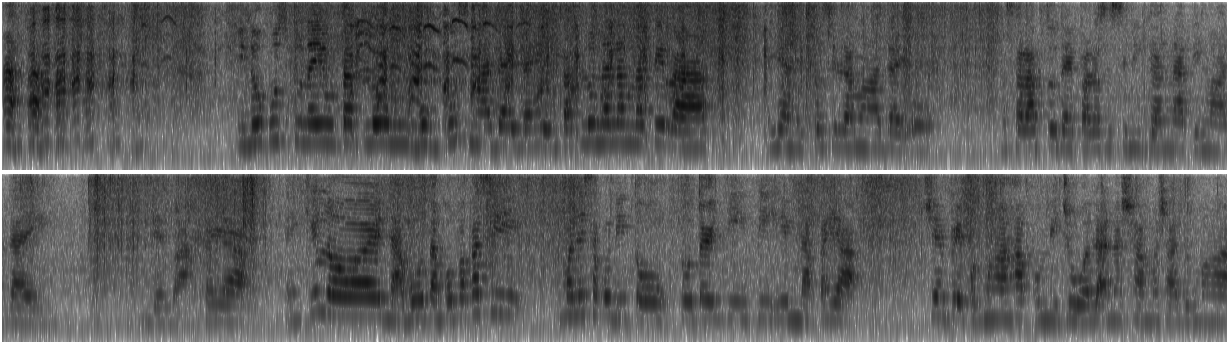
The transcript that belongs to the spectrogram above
Inubos ko na yung tatlong bugkos mga day dahil tatlo na lang natira. Ayan, ito sila mga day. Oh. Masarap to day para sa sinigang natin mga day. Diba? Kaya, thank you Lord. Naabutan ko pa kasi umalis ako dito 2.30 p.m. na. Kaya, syempre, pag mga hapon, medyo wala na siya masyadong mga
